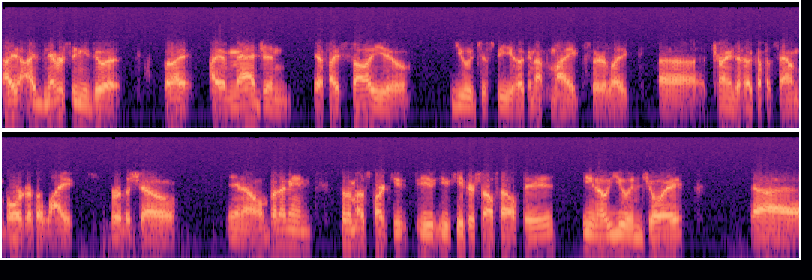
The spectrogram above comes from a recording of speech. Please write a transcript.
I I've never seen you do it, but I I imagine if I saw you, you would just be hooking up mics or like uh, trying to hook up a soundboard or the lights for the show you know. But I mean, for the most part, you you, you keep yourself healthy. You know, you enjoy uh,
